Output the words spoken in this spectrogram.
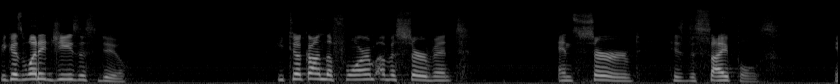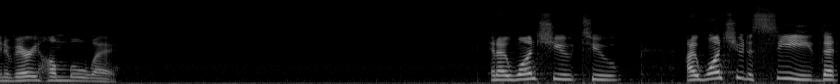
Because what did Jesus do? He took on the form of a servant and served his disciples in a very humble way. And I want you to I want you to see that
